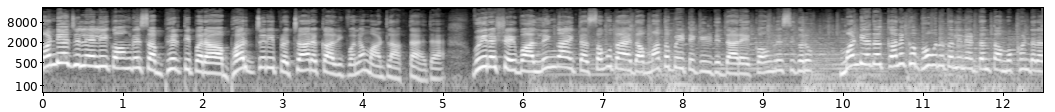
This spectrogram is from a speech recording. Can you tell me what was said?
ಮಂಡ್ಯ ಜಿಲ್ಲೆಯಲ್ಲಿ ಕಾಂಗ್ರೆಸ್ ಅಭ್ಯರ್ಥಿ ಪರ ಭರ್ಜರಿ ಪ್ರಚಾರ ಕಾರ್ಯವನ್ನು ಮಾಡಲಾಗ್ತಾ ಇದೆ. ವೀರಶೈವ ಲಿಂಗಾಯತ ಸಮುದಾಯದ ಮತಪೇಟೆಗಿಳಿದಿದ್ದಾರೆ ಕಾಂಗ್ರೆಸ್ಸಿಗರು. ಮಂಡ್ಯದ ಕನಕ ಭವನದಲ್ಲಿ ನಡೆದಂತ ಮುಖಂಡರ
